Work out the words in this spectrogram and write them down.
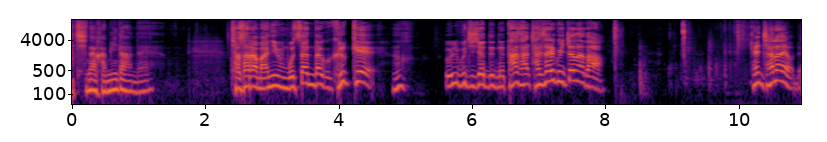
다 지나갑니다. 네. 저 사람 아니면 못 산다고 그렇게 어? 울부짖었는데 다 잘 살고 있잖아 다. 괜찮아요. 네.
